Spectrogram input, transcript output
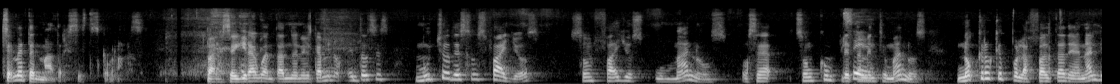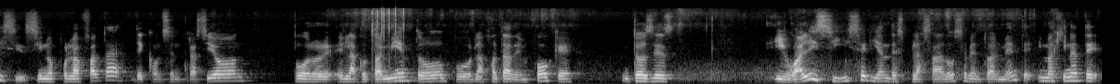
se meten madres estos cabrones para seguir aguantando en el camino. Entonces, muchos de esos fallos son fallos humanos, o sea, son completamente humanos. No creo que por la falta de análisis, sino por la falta de concentración, por el agotamiento, por la falta de enfoque. Entonces, igual y sí serían desplazados eventualmente. Imagínate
